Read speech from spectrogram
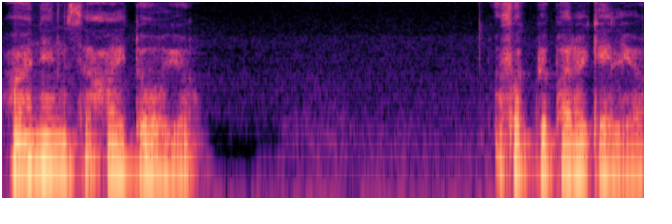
Hanenize ay doğuyor. Ufak bir para geliyor.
